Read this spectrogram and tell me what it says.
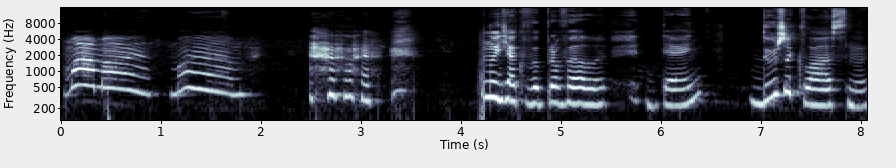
Мама! Мам! ну, як ви провели день? Дуже класно.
